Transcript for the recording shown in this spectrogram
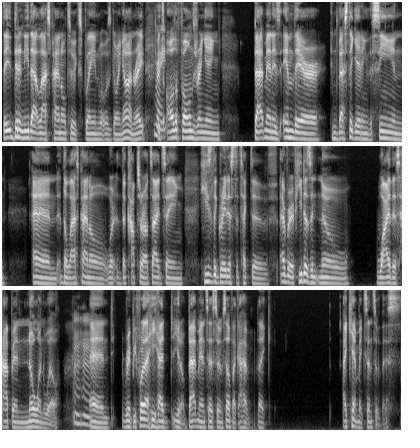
they didn't need that last panel to explain what was going on. Right? right? It's all the phones ringing. Batman is in there investigating the scene, and the last panel where the cops are outside saying he's the greatest detective ever. If he doesn't know why this happened, no one will. Mm-hmm. And right before that, he had you know Batman says to himself like I have like I can't make sense of this.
